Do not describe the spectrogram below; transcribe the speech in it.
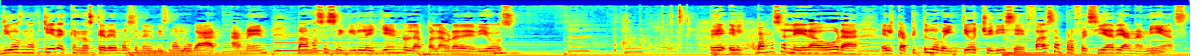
Dios no quiere que nos quedemos en el mismo lugar. Amén. Vamos a seguir leyendo la palabra de Dios vamos a leer ahora el capítulo 28 y dice, falsa profecía de Ananías,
